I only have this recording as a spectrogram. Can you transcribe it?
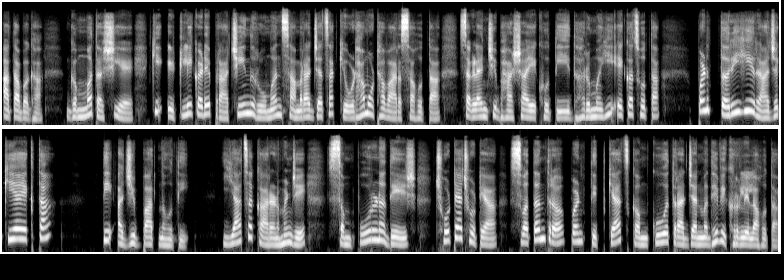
आता बघा गंमत अशी आहे की इटलीकडे प्राचीन रोमन साम्राज्याचा केवढा मोठा वारसा होता. सगळ्यांची भाषा एक होती धर्मही एकच होता. पण तरीही राजकीय एकता? ती अजिबात नव्हती. याचं कारण म्हणजे संपूर्ण देश छोट्या छोट्या स्वतंत्र पण तितक्याच कमकुवत राज्यांमध्ये विखरलेला होता.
